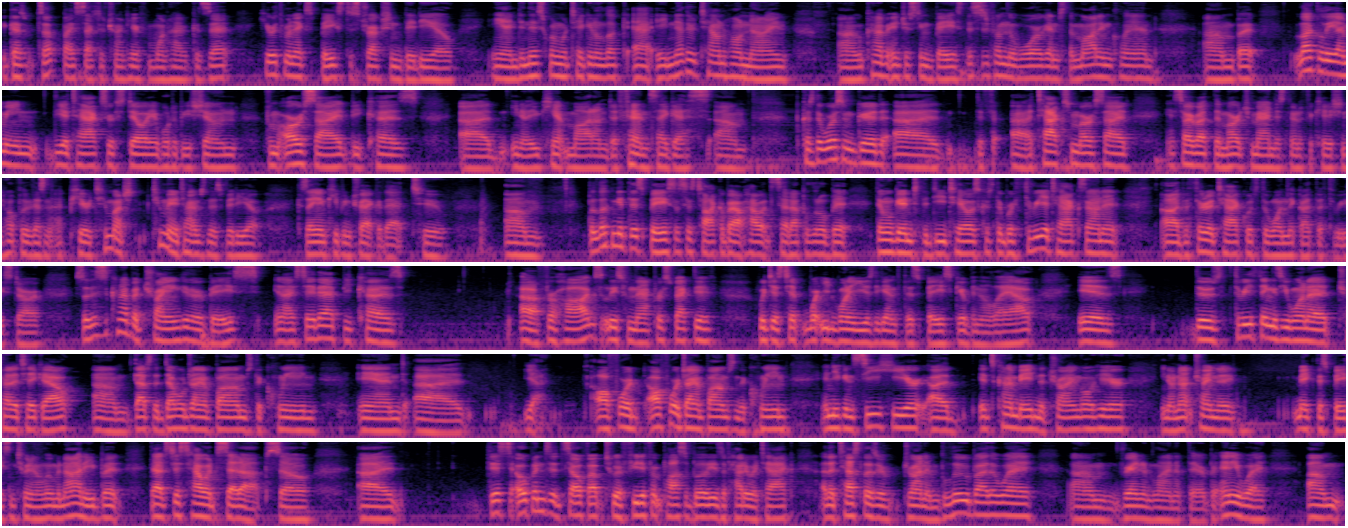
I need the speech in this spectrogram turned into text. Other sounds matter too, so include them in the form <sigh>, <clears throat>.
Hey guys, what's up? Bisectatron here from One Hive Gazette, here with my next base destruction video. And in this one, we're taking a look at another Town Hall 9, um, kind of an interesting base. This is from the war against the Modding clan, um, but luckily, I mean, the attacks are still able to be shown from our side because, uh, you know, you can't mod on <laughs> defense, I guess. Um, because there were some good uh, uh, attacks from our side. And sorry about the March Madness notification. Hopefully, it doesn't appear too much, too many times in this video because I am keeping track of that too. Um, but looking at this base, let's just talk about how it's set up a little bit. Then we'll get into the details because there were three attacks on it. Uh, the third attack was the one that got the three star. So this is kind of a triangular base, and I say that because uh, for hogs, at least from that perspective, which is tip- what you'd want to use against this base given the layout, is there's three things you want to try to take out. Um, that's the double giant bombs, the queen, and uh, yeah, all four all four giant bombs and the queen. And you can see here, uh, it's kind of made in the triangle here. You know, not trying to make this base into an Illuminati, but that's just how it's set up. So uh, this opens itself up to a few different possibilities of how to attack. Uh, the Teslas are drawn in blue, by the way. Um, random lineup there, but anyway, um,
